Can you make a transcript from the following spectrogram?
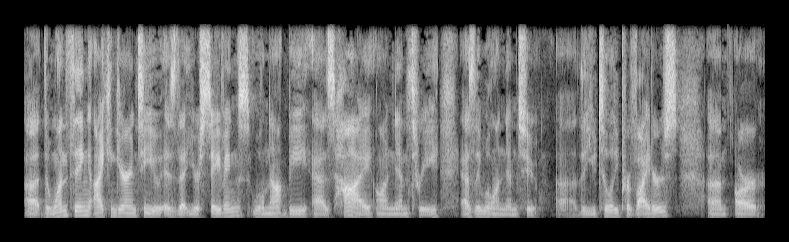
Uh, the one thing I can guarantee you is that your savings will not be as high on NEM3 as they will on NEM 2. Uh, the utility providers um, are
